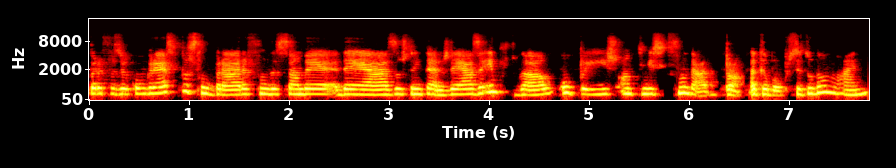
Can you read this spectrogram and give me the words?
para fazer o congresso, para celebrar a fundação da, EASA, os 30 anos da EASA em Portugal, o país onde tinha sido fundada. Pronto, acabou por ser tudo online.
